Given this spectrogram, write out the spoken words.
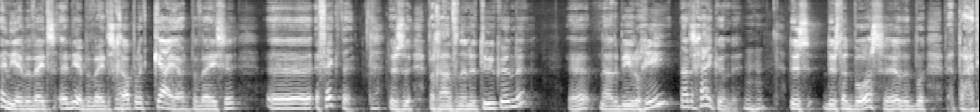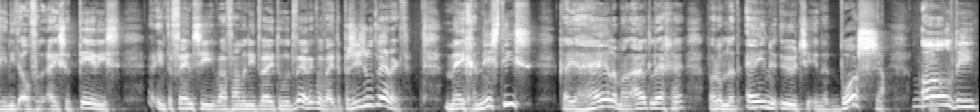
En die hebben, wetens- en die hebben wetenschappelijk keihard bewezen eh, effecten. Dus eh, we gaan van de natuurkunde eh, naar de biologie, naar de scheikunde. dus, dus dat bos, eh, dat we praten hier niet over esoterisch interventie waarvan we niet weten hoe het werkt. We weten precies hoe het werkt. Mechanistisch kan je helemaal uitleggen waarom dat ene uurtje in het bos Ja. al die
